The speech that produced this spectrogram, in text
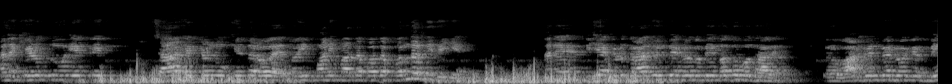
અને ખેડૂતનું એક એક ચાર હેક્ટરનું ખેતર હોય, તો એ પાણી પાતા પાતા પંદરથી થઈ જાય. અને બીજા ખેડૂત રાહ જોઈને બેઠો તો બે બધો બધો આવે. પેલો વાટ જોઈને બેઠો કે બે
